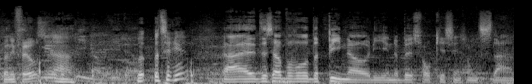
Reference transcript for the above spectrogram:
ben niet veel. Ja. Wat, zeg je? Ja, het is ook bijvoorbeeld de Pino die in de bushokjes is ontstaan.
